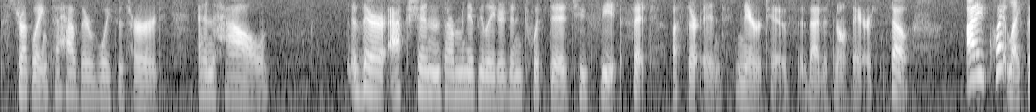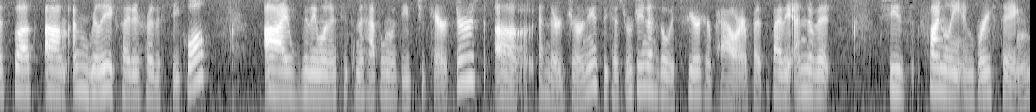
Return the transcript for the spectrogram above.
struggling to have their voices heard and how their actions are manipulated and twisted to fit a certain narrative that is not theirs. So I quite like this book. Um, I'm really excited for the sequel. I really want to see what's going to happen with these two characters uh, and their journeys because Georgina has always feared her power, but by the end of it, she's finally embracing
